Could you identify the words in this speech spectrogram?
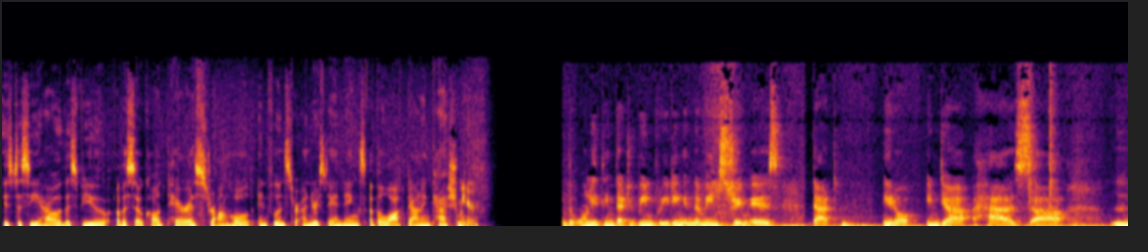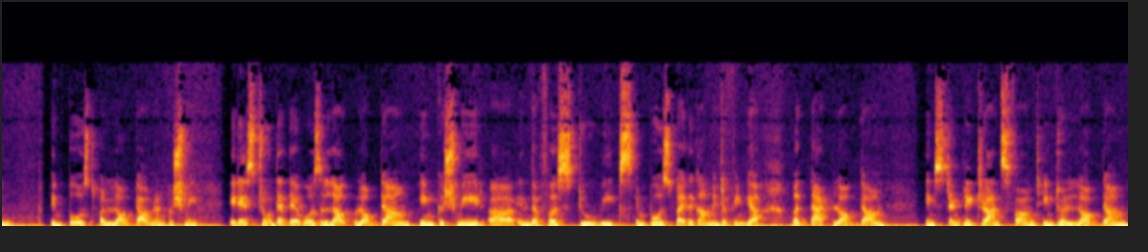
is to see how this view of a so called terrorist stronghold influenced her understandings of the lockdown in Kashmir. The only thing that you've been reading in the mainstream is that, you know, India has. Uh, imposed a lockdown on Kashmir. It is true that there was a lo- lockdown in Kashmir uh, in the first two weeks imposed by the government of India, but that lockdown instantly transformed into a lockdown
